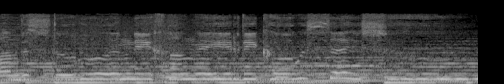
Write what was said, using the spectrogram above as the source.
Van die stoel in die gange hier die koue seisoen.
